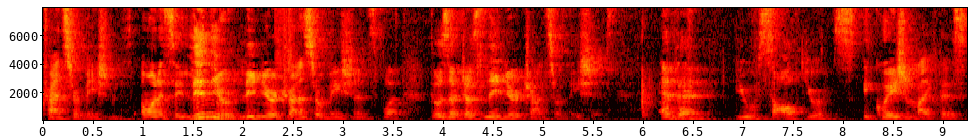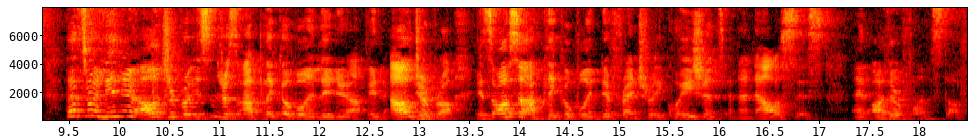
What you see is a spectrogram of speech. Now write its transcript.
transformations. I want to say linear, linear transformations, but those are just linear transformations. And then you solved your equation like this. That's why linear algebra isn't just applicable in linear in algebra, it's also applicable in differential equations and analysis and other fun stuff.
